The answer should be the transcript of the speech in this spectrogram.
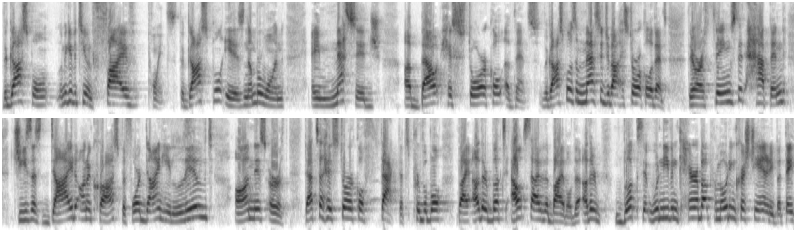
The gospel, let me give it to you in five points. The gospel is, number one, a message about historical events. The gospel is a message about historical events. There are things that happened. Jesus died on a cross. Before dying, he lived on this earth. That's a historical fact that's provable by other books outside of the Bible, the other books that wouldn't even care about promoting Christianity, but they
